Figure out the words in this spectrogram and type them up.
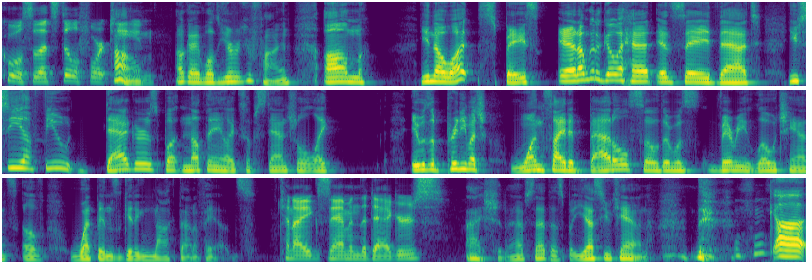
Cool. So that's still a 14. Oh, 14. okay. Well, you're you're fine. Um, you know what? Space, and I'm gonna go ahead and say that you see a few daggers, but nothing like substantial. Like it was a pretty much one-sided battle, so there was very low chance of weapons getting knocked out of hands. Can I examine the daggers? I shouldn't have said this, but yes, you can. Uh,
